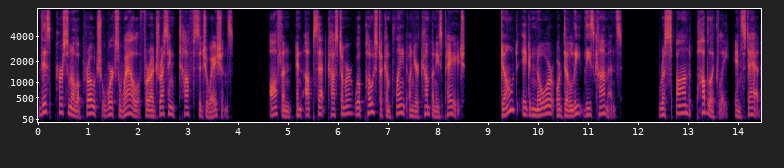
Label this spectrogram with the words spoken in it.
This personal approach works well for addressing tough situations. Often, an upset customer will post a complaint on your company's page. Don't ignore or delete these comments. Respond publicly instead.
